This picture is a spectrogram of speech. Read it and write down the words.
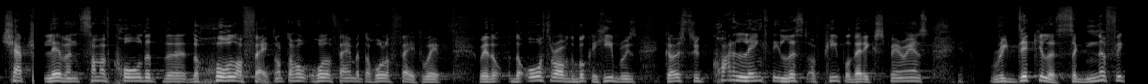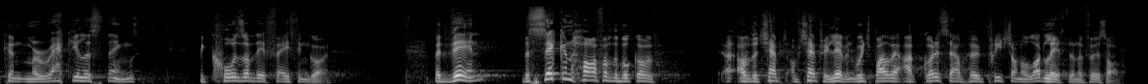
chapter 11, some have called it the, the Hall of Faith. Not the Hall of Fame, but the Hall of Faith, where, where the, the author of the book of Hebrews goes through quite a lengthy list of people that experienced ridiculous, significant, miraculous things because of their faith in God. But then, the second half of the book of, uh, of, the chapter, of chapter 11, which, by the way, I've got to say, I've heard preached on a lot less than the first half.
